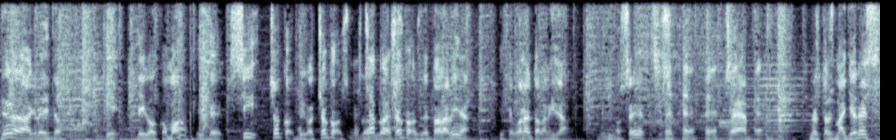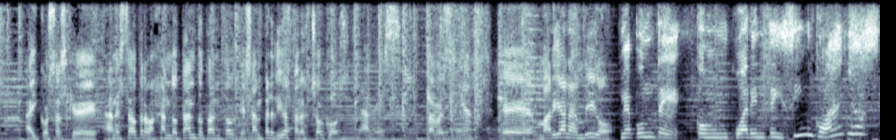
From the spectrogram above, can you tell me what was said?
Yo no daba crédito. Di- digo, ¿cómo? Dice, sí, chocos. Digo, chocos. Los chocos. chocos de toda la vida. Dice, bueno, de toda la vida. No sé. o sea, nuestros mayores hay cosas que han estado trabajando tanto, tanto que se han perdido hasta los chocos. ¿Sabes? ¿Sabes? Eh, Mariana en Vigo. Me apunté con 45 años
